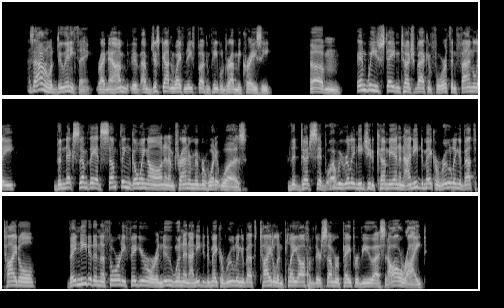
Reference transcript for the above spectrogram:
I said, I don't want to do anything right now. I'm I've just gotten away from these fucking people driving me crazy. Um, and we stayed in touch back and forth, and finally, the next summer they had something going on, and I'm trying to remember what it was. The Dutch said, "Well, we really need you to come in, and I need to make a ruling about the title." They needed an authority figure or a new one, and I needed to make a ruling about the title and play off of their summer pay per view. I said, "All right."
